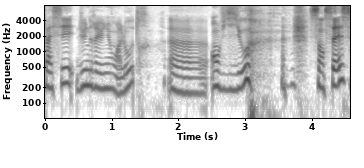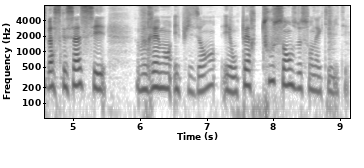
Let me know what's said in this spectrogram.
passer d'une réunion à l'autre en visio sans cesse parce que ça c'est vraiment épuisant et on perd tout sens de son activité.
